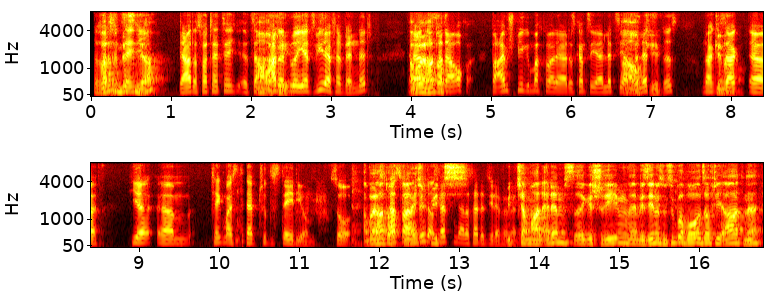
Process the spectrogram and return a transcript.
Das war, war das im letzten Jahr? Ja, das war tatsächlich. Das ah, okay. hat er nur jetzt wieder verwendet. Aber äh, er hat, hat er auch bei einem Spiel gemacht, weil er das ganze Jahr letztes Jahr ah, verletzt okay. ist. Und hat genau. gesagt, äh, hier, ähm, Take my step to the stadium. So. Aber er hat auch gleich mit, Jahr, mit, Jamal Adams äh, geschrieben, äh, wir sehen uns im Super Bowl so auf die Art. Ne?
